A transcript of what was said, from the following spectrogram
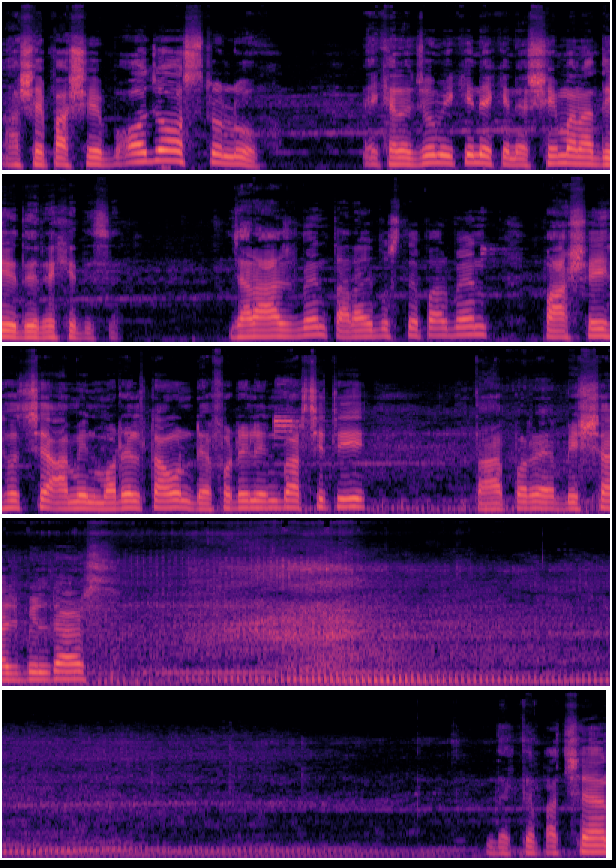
আশেপাশে অজস্র লোক এখানে জমি কিনে কিনে সীমানা দিয়ে দিয়ে রেখে দিছে। যারা আসবেন তারাই বুঝতে পারবেন, পাশেই হচ্ছে Amin model town Daffodil university, তারপরে বিশ্বাস বিল্ডার্স। দেখতে পাচ্ছেন,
